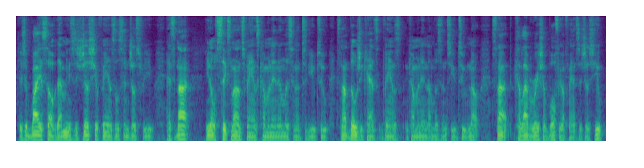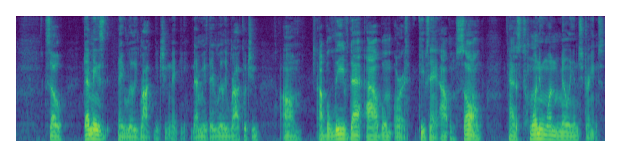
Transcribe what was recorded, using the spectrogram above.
because you're by yourself. That means it's just your fans listening just for you. It's not you know Six Nine's fans coming in and listening to you too. It's not Doja Cat's fans coming in and listening to you too. No, it's not collaboration of both your fans. It's just you. So that means they really rock with you, Nicki. That means they really rock with you. Um, I believe that album, or keep saying album, song, has 21 million streams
